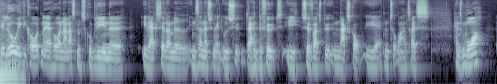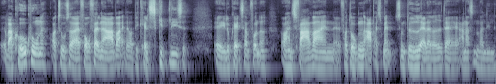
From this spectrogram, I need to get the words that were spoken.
Det lå ikke i kortene, at H.N. Andersen skulle blive en øh, iværksætter med internationalt udsyn, da han blev født i søfartsbyen Nakskov i 1852. Hans mor var kogekone og tog sig af forfaldende arbejde og blev kaldt skidtlise Øh, i lokalsamfundet, og hans far var en øh, fordrukken arbejdsmand, som døde allerede, da Andersen var lille.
